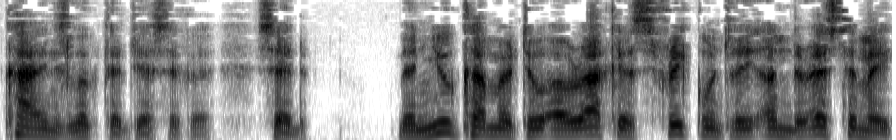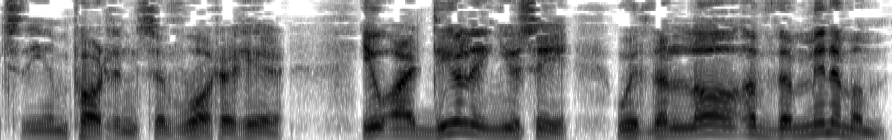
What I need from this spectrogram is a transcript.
Kynes looked at Jessica, said, The newcomer to Arrakis frequently underestimates the importance of water here. You are dealing, you see, with the law of the minimum.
